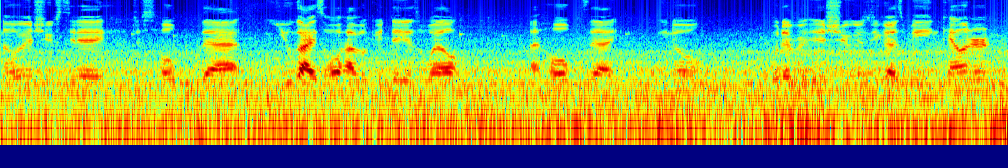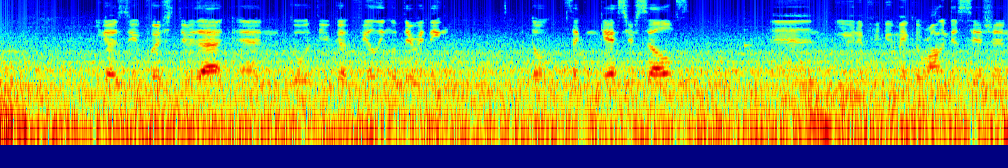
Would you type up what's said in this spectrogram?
No issues today. Just hope that you guys all have a good day as well. I hope that you know whatever issues you guys may encounter, you guys do push through that and go with your gut feeling with everything. Don't second guess yourselves. And even if you do make a wrong decision,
